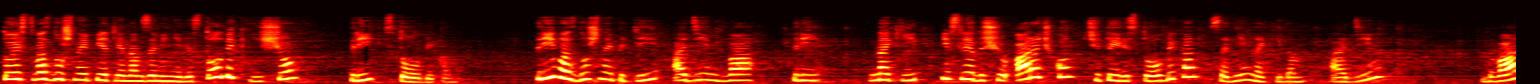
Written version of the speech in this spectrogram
То есть воздушные петли нам заменили столбик, еще 3 столбика. 3 воздушные петли, 1, 2, 3, накид. И в следующую арочку 4 столбика с одним накидом. 1, 2,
